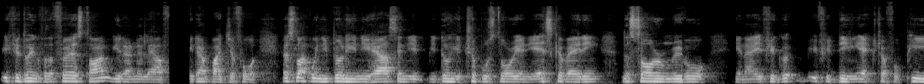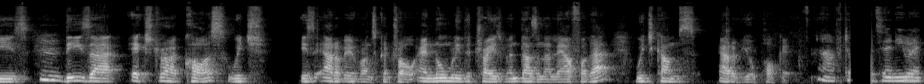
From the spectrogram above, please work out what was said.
if you're doing it for the first time, you don't allow. You don't budget for. It's like when you're building a new house and you- you're doing a triple story and you're excavating the soil removal. You know, if you go, if you're digging extra for piers, Hmm. these are extra costs which is out of everyone's control. And normally the tradesman doesn't allow for that, which comes out of your pocket. afterwards anyway.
